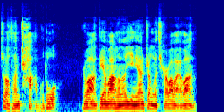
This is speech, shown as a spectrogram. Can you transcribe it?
这咱差不多，是吧？爹妈可能一年挣个千八百万的，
